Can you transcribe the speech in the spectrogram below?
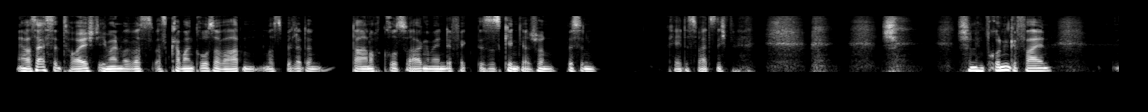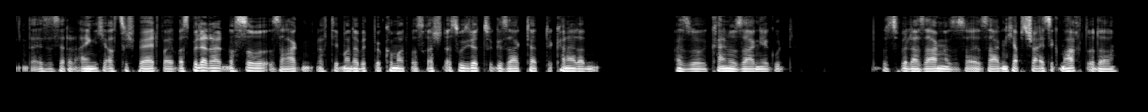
ja, was heißt enttäuscht? Ich meine, was, was kann man groß erwarten? Was will er denn da noch groß sagen? Im Endeffekt ist das Kind ja schon ein bisschen, okay, das war jetzt nicht, schon im Brunnen gefallen. Da ist es ja dann eigentlich auch zu spät, weil was will er dann halt noch so sagen, nachdem man da mitbekommen hat, was Rashid Asusi dazu gesagt hat, kann er dann, also kann nur sagen, ja gut, was will er sagen? Also soll er sagen, ich hab's scheiße gemacht oder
